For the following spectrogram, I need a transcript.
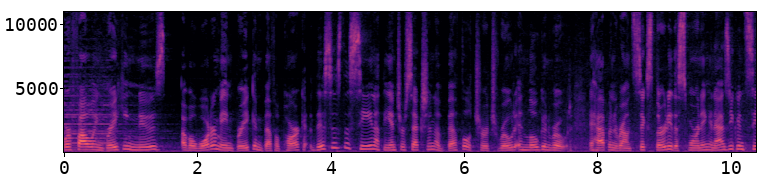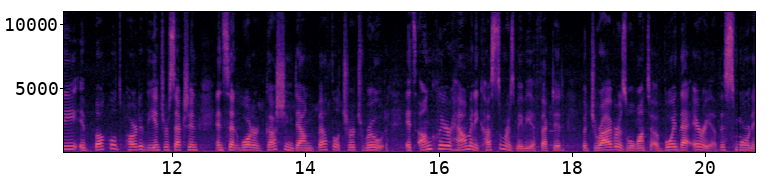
We're following breaking news of a water main break in Bethel Park. This is the scene at the intersection of Bethel Church Road and Logan Road. It happened around 6:30 this morning, and as you can see, it buckled part of the intersection and sent water gushing down Bethel Church Road. It's unclear how many customers may be affected, but drivers will want to avoid that area this morning.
